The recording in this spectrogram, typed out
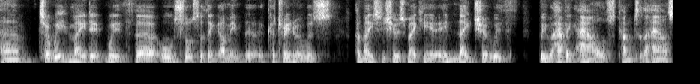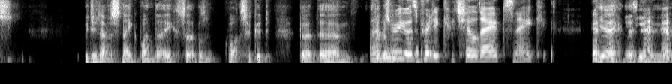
Um, so we've made it with uh, all sorts of things. I mean, uh, Katrina was amazing. She was making it in nature with we were having owls come to the house. We did have a snake one day, so that wasn't quite so good. But um, I'm had all- he was pretty chilled out, Snake. yeah, yeah.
